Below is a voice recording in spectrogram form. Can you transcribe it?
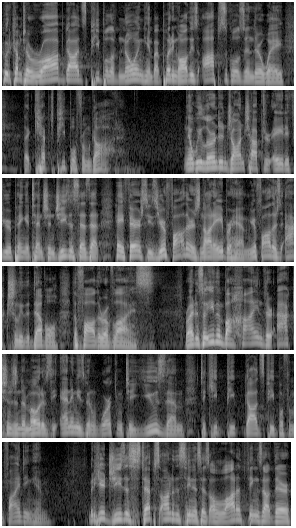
who had come to rob God's people of knowing him by putting all these obstacles in their way that kept people from God. Now, we learned in John chapter 8, if you were paying attention, Jesus says that, hey, Pharisees, your father is not Abraham. Your father is actually the devil, the father of lies right? And so, even behind their actions and their motives, the enemy's been working to use them to keep pe- God's people from finding him. But here, Jesus steps onto the scene and says, A lot of things out there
